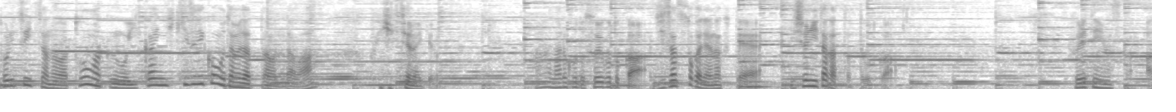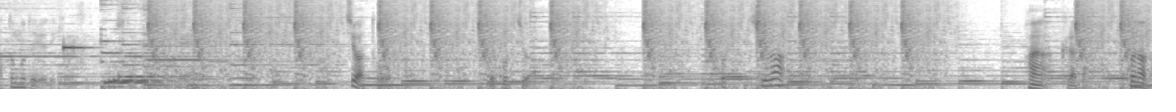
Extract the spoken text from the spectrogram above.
取り付いてたのはトーマくんを異界に引きずり込むためだったんだわ。言ってないけど。ああなるほど。そういうことか。自殺とかじゃなくて一緒にいたかったってことか。触れてみますか。後戻りはできませんちょっと待ってちは。通でこっちは。こっちは。はい倉田これなんだ？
